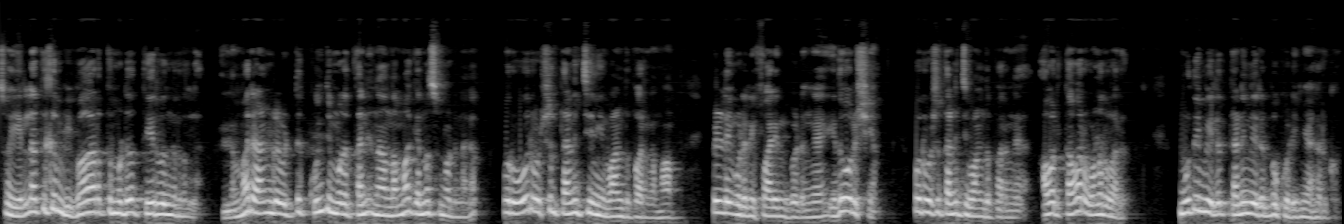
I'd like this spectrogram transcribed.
ஸோ எல்லாத்துக்கும் விவாகரத்து மட்டும் தான் தீர்வுங்கிறது இல்லை. இந்த மாதிரி ஆண்களை விட்டு கொஞ்சம் முறை தனி நான் அந்த அம்மாவுக்கு என்ன சொல்ல மாட்டேனாங்க ஒரு ஒரு வருஷம் தனிச்சு நீ வாழ்ந்து பாருங்கம்மா. பிள்ளைங்க கூட நீ ஃபாரின் போயிடுங்க. ஏதோ ஒரு விஷயம். ஒரு வருஷம் தனிச்சு வாழ்ந்து பாருங்க. அவர் தவறு உணர்வார். முதுமையில் தனிமை ரொம்ப கொடுமையாக இருக்கும்.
